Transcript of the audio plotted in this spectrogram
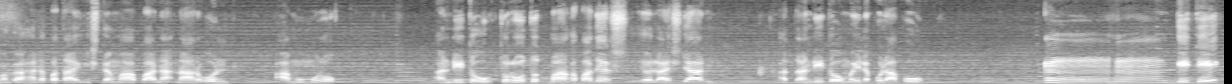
Maghahanap pa tayong isdang mga pana naroon. Amumurok. Andito oh, turutot mga kapaders. Layas dyan. At andito may lapu-lapu. Mhm, gitik.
